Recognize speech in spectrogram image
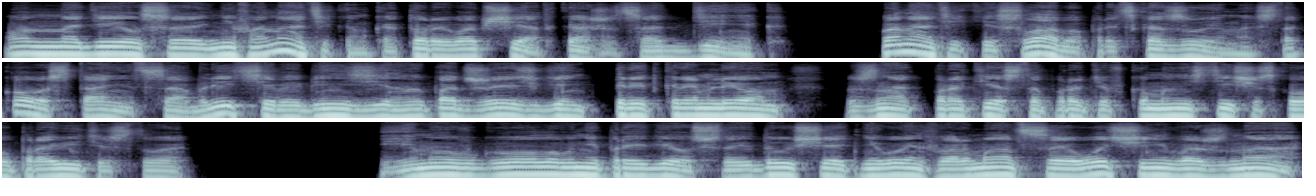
Он надеялся не фанатиком, который вообще откажется от денег. Фанатики слабо предсказуемы. С такого станется облить себя бензином и поджечь где-нибудь перед Кремлем в знак протеста против коммунистического правительства. Ему в голову не придет, что идущая от него информация очень важна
